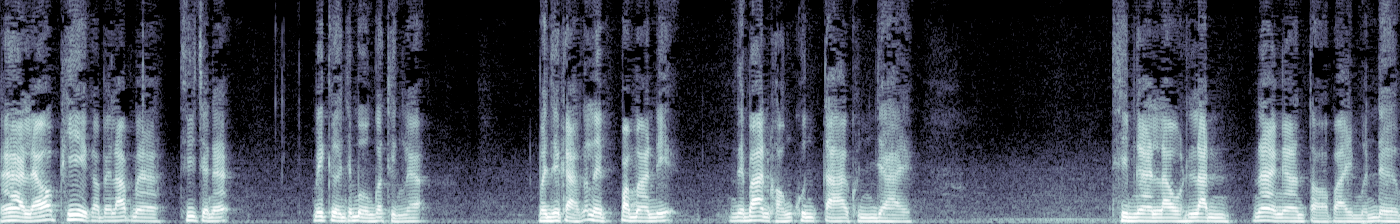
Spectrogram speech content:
อ่าแล้วพี่ก็ไปรับมาที่จะนะ ไม่เกินชั่วโมงก็ถึงแล้ว บรรยากาศก็เลยประมาณนี้ในบ้านของคุณตาคุณยาย ทีมงานเราลันหน้างานต่อไปเหมือนเดิม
